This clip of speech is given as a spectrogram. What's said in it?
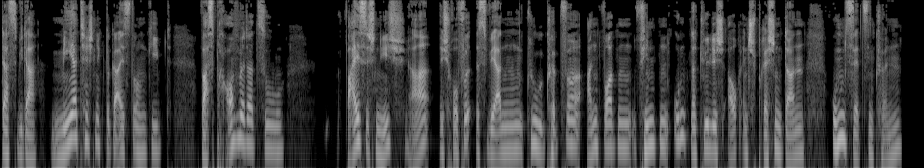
dass wieder mehr Technikbegeisterung gibt. Was brauchen wir dazu? Weiß ich nicht, ja. Ich hoffe, es werden kluge Köpfe Antworten finden und natürlich auch entsprechend dann umsetzen können.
